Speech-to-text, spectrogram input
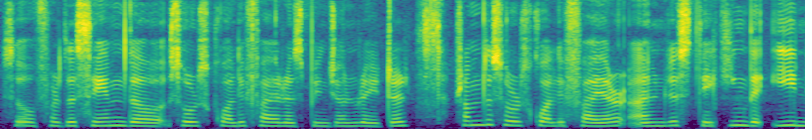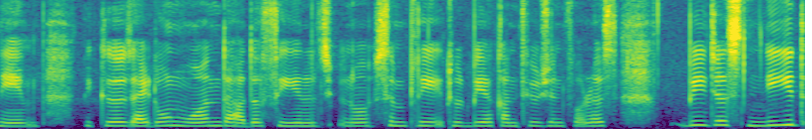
So for the same the source qualifier has been generated. From the source qualifier I'm just taking the e name because I don't want the other fields you know simply it will be a confusion for us. We just need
